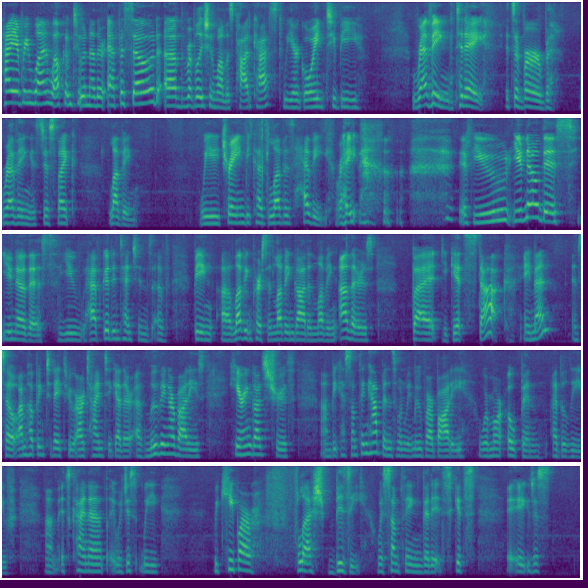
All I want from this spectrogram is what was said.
Hi, everyone. Welcome to another episode of the Revelation Wellness Podcast. We are going to be revving today. It's a verb. Revving is just like loving. We train because love is heavy, right? if you you know this, you know this. You have good intentions of being a loving person, loving God and loving others, but you get stuck. Amen. And so I'm hoping today through our time together of moving our bodies, hearing God's truth, um, because something happens when we move our body. We're more open, I believe. Um, it's kind of we just we we keep our flesh busy with something that it gets it just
